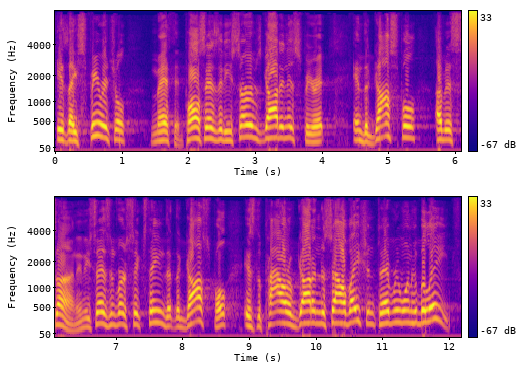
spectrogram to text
is a spiritual method. Paul says that he serves God in his spirit in the gospel of his son. And he says in verse 16 that the gospel is the power of God unto salvation to everyone who believes.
